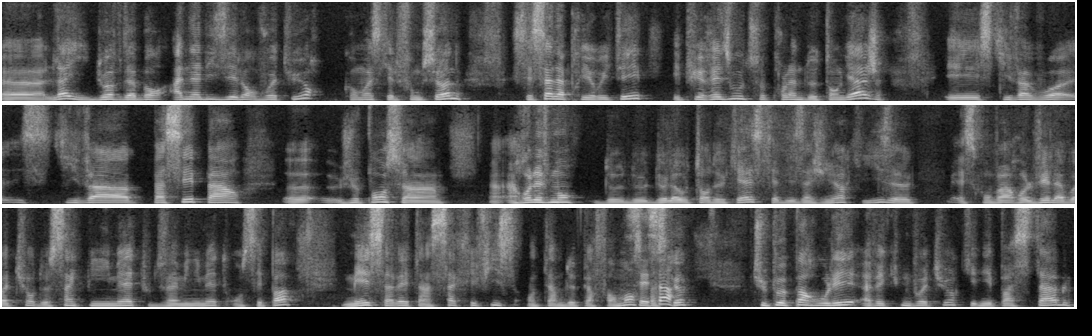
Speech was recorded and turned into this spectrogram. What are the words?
Euh, là ils doivent d'abord analyser leur voiture, comment est-ce qu'elle fonctionne, c'est ça la priorité, et puis résoudre ce problème de tangage et ce qui va, ce qui va passer par, euh, je pense, un, relèvement de, de, la hauteur de caisse. Il y a des ingénieurs qui disent euh, est-ce qu'on va relever la voiture de 5 mm ou de 20 mm On ne sait pas. Mais ça va être un sacrifice en termes de performance parce que Tu peux pas rouler avec une voiture qui n'est pas stable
